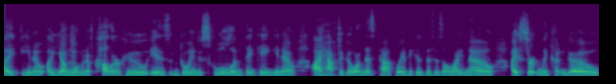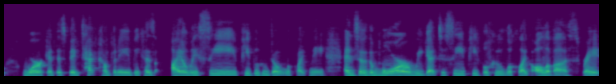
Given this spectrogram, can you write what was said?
a you know a young woman of color who is going to school and thinking you know i have to go on this pathway because this is all i know i certainly couldn't go work at this big tech company because I only see people who don't look like me. And so the more we get to see people who look like all of us, right?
